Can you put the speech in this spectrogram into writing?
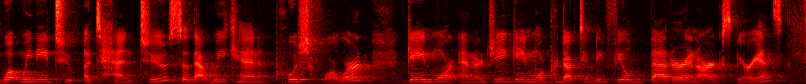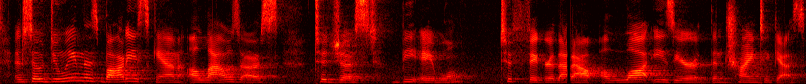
what we need to attend to so that we can push forward, gain more energy, gain more productivity, feel better in our experience. And so doing this body scan allows us to just be able to figure that out a lot easier than trying to guess.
